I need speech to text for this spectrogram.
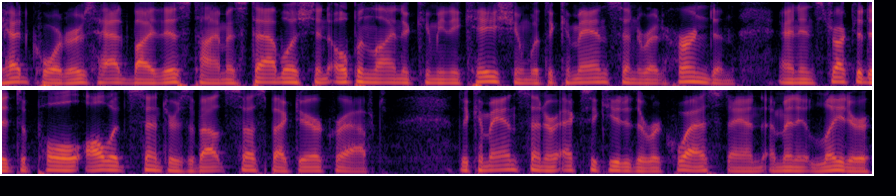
headquarters had by this time established an open line of communication with the command center at Herndon and instructed it to poll all its centers about suspect aircraft. The command center executed the request, and a minute later,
